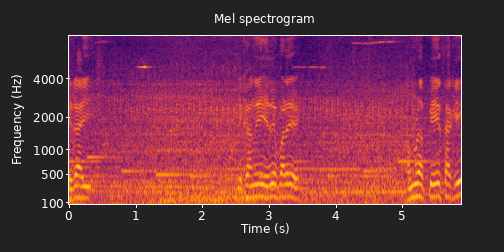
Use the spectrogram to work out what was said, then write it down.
এটাই। এখানে এলে পারে আমরা পেয়ে থাকি।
